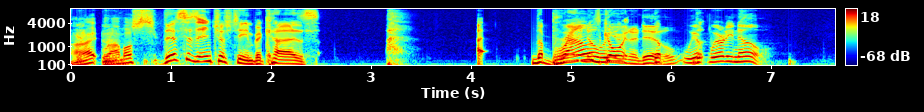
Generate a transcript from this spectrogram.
All right, Ramos. This is interesting because I- the We already know Browns going. you're going to do. the- we, we already know.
